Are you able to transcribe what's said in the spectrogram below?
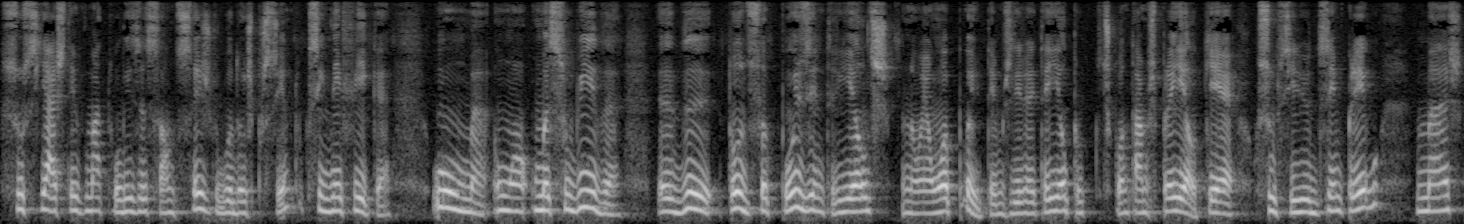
sociais teve uma atualização de 6,2%, o que significa uma, uma, uma subida de todos os apoios, entre eles, não é um apoio, temos direito a ele porque descontamos para ele, que é o subsídio de desemprego, mas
